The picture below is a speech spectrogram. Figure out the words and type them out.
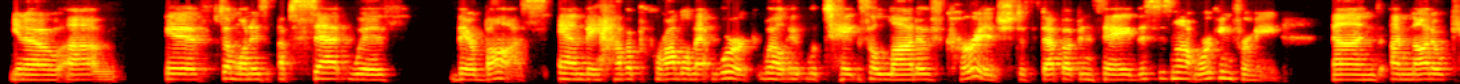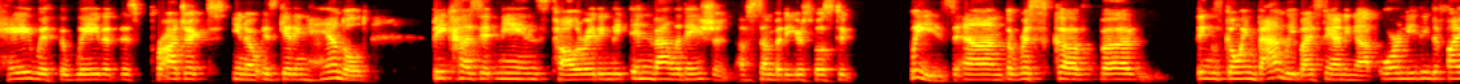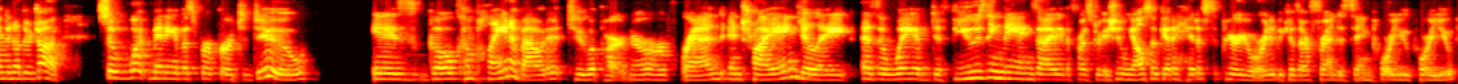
You know, um, if someone is upset with their boss and they have a problem at work, well, it will takes a lot of courage to step up and say, This is not working for me. And I'm not okay with the way that this project, you know, is getting handled because it means tolerating the invalidation of somebody you're supposed to please and the risk of uh, things going badly by standing up or needing to find another job. So, what many of us prefer to do is go complain about it to a partner or a friend and triangulate as a way of diffusing the anxiety, the frustration. We also get a hit of superiority because our friend is saying, poor you, poor you.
